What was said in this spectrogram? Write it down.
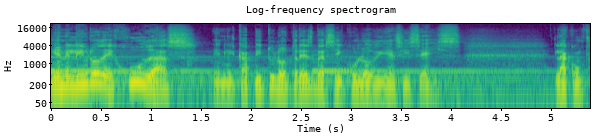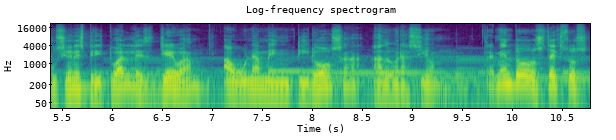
y en el libro de Judas en el capítulo 3 versículo 16. La confusión espiritual les lleva a una mentirosa adoración. Tremendos textos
